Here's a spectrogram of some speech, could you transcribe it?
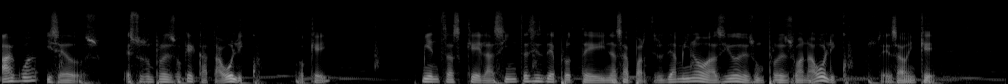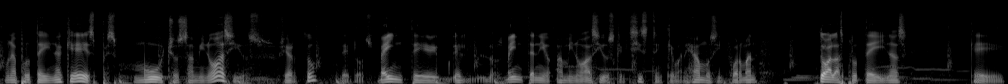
agua y CO2. Esto es un proceso que catabólico, ¿ok? Mientras que la síntesis de proteínas a partir de aminoácidos es un proceso anabólico. Ustedes saben que ¿Una proteína qué es? Pues muchos aminoácidos, ¿cierto? De los 20, de los 20 aminoácidos que existen, que manejamos y forman todas las proteínas que,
